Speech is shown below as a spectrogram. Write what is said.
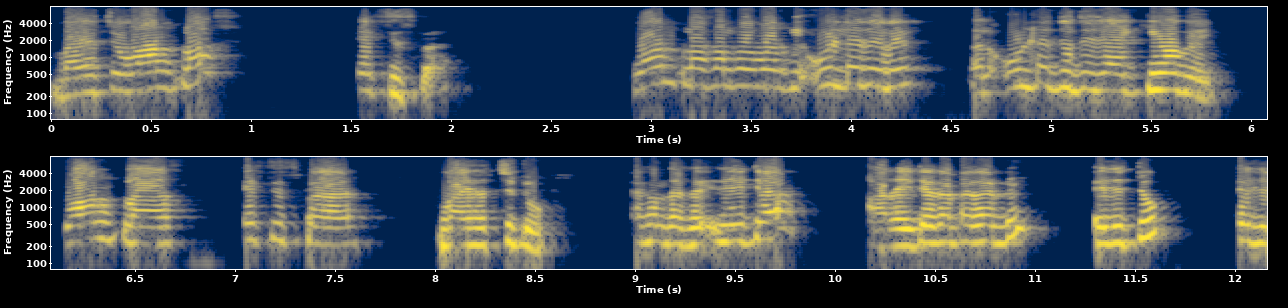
বাই হচ্ছে one plus X square one plus alpha মান কি উল্টে যাবে তাহলে উল্টে যদি যায়, কি হবে? One plus X square by হচ্ছে টু এখন দেখো এই যে এটা আর এইটা কাটাকাটি, এই যে এই যে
